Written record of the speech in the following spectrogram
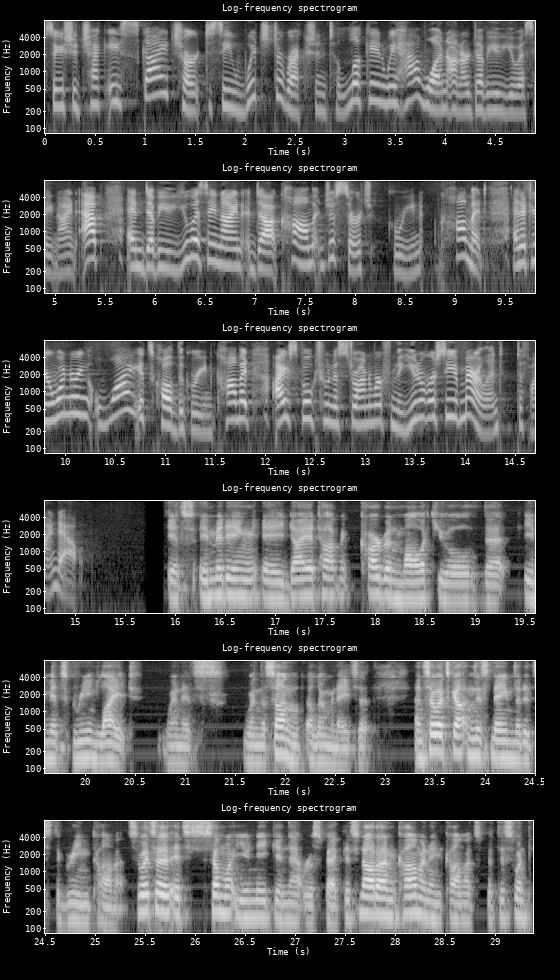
so you should check a sky chart to see which direction to look in. We have one on our WUSA9 app and WUSA9.com. Just search Green Comet. And if you're wondering why it's called the Green Comet, I spoke to an astronomer from the University of Maryland to find out. It's emitting a diatomic carbon molecule that emits green light when it's when the sun illuminates it. And so it's gotten this name that it's the green comet. So it's a it's somewhat unique in that respect. It's not uncommon in comets, but this one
